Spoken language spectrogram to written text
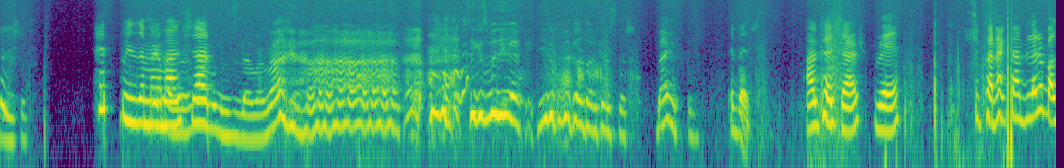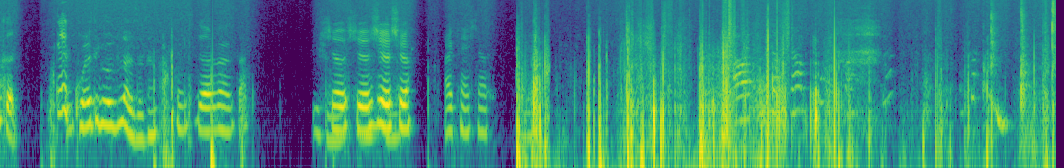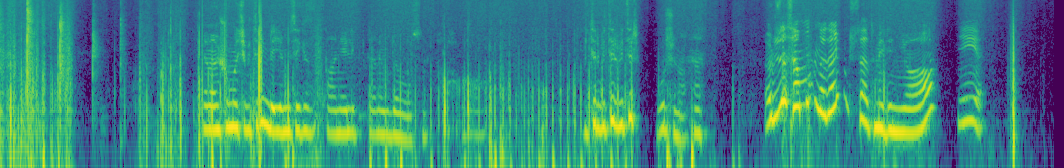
Başladı. Hepinize merhaba arkadaşlar. Bugün sizlerle var. 8 bölüye 7 kupa kaldı arkadaşlar. Ben yaptım. Evet. Arkadaşlar ve şu karakterlere bakın. Kualite gördüler zaten. Gördünüz zaten. Şu şu şu şu. Arkadaşlar. Hemen şu maçı bitireyim de 28 saniyelik bir tane videom olsun. Bitir bitir bitir. Vur şuna. Örüze sen bunu neden yükseltmedin ya? Neyi?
